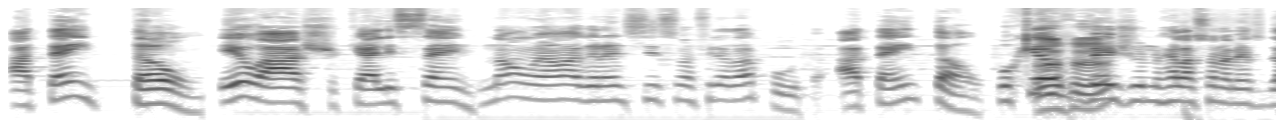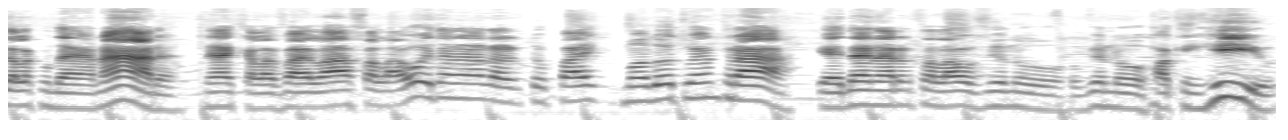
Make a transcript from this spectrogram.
até então, eu acho que a Alicent não é uma grandíssima filha da puta. Até então. Porque eu Uhum. vejo no relacionamento dela com Dayanara, né, que ela vai lá falar, oi Dayanara, teu pai mandou tu entrar. E aí Dayanara tá lá ouvindo, ouvindo Rock in Rio,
